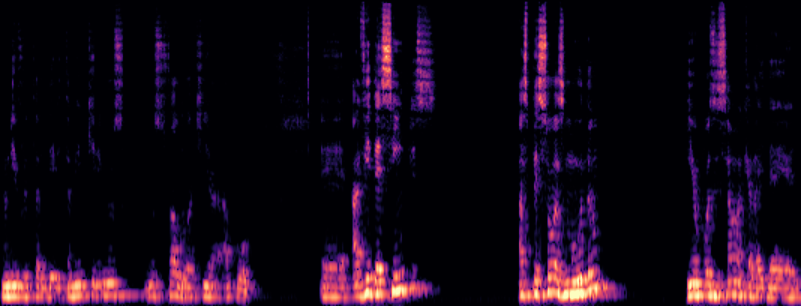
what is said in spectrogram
no livro dele também, porque ele nos, nos falou aqui há, há pouco. É, a vida é simples, as pessoas mudam, em oposição àquela ideia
